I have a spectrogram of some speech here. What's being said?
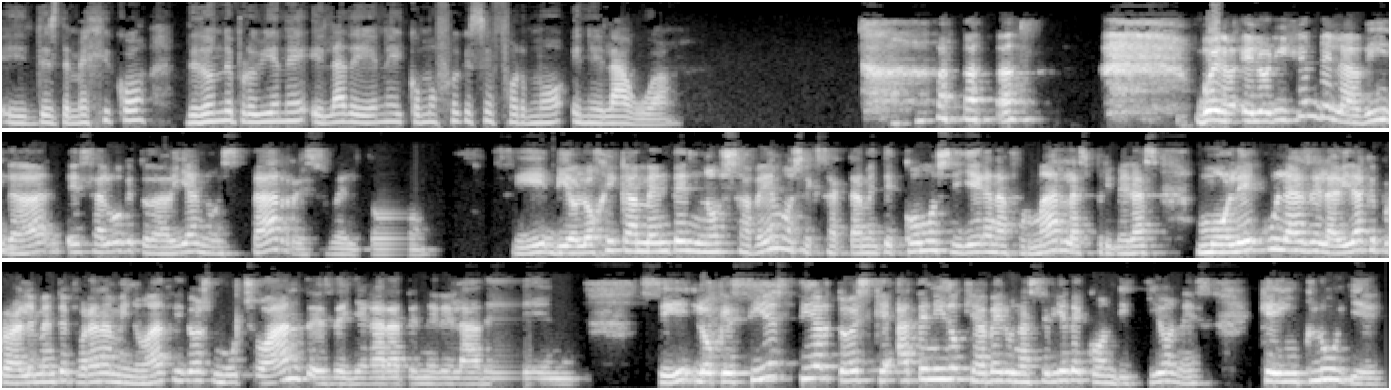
eh, desde México, ¿de dónde proviene el ADN y cómo fue que se formó en el agua? bueno, el origen de la vida es algo que todavía no está resuelto. Biológicamente no sabemos exactamente cómo se llegan a formar las primeras moléculas de la vida que probablemente fueran aminoácidos mucho antes de llegar a tener el ADN. ¿sí? Lo que sí es cierto es que ha tenido que haber una serie de condiciones que incluye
